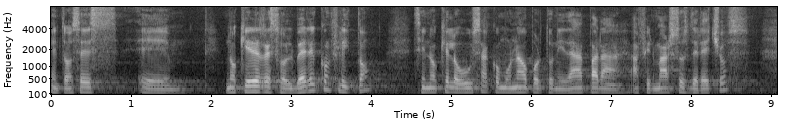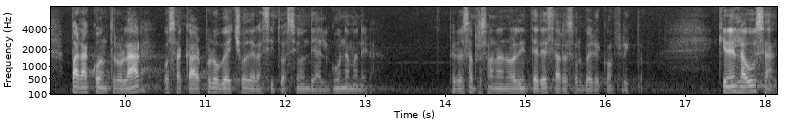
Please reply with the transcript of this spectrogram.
Entonces, eh, no quiere resolver el conflicto, sino que lo usa como una oportunidad para afirmar sus derechos, para controlar o sacar provecho de la situación de alguna manera. Pero a esa persona no le interesa resolver el conflicto. ¿Quiénes la usan?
